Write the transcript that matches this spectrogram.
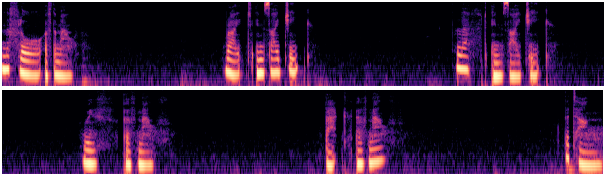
and the floor of the mouth, right inside cheek, left inside cheek, roof of mouth, back of mouth, the tongue,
